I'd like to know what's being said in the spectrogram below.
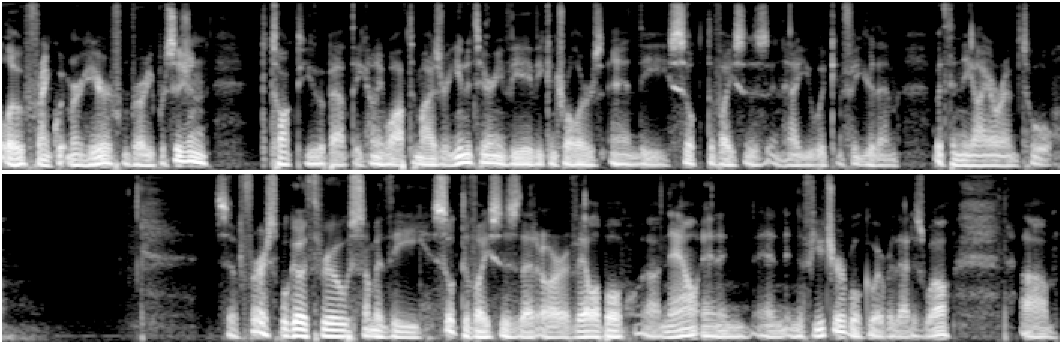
Hello, Frank Witmer here from Broudy Precision to talk to you about the Honeywell Optimizer Unitary and VAV controllers and the Sylk devices and how you would configure them within the IRM tool. So first we'll go through some of the Sylk devices that are available uh, now and in, and in the future. We'll go over that as well. Um,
